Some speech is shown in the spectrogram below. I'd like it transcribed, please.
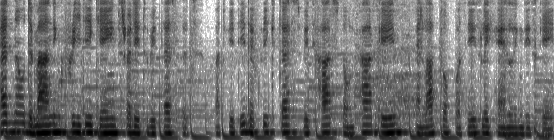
Had no demanding 3D games ready to be tested, but we did a quick test with Hearthstone card game and laptop was easily handling this game.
